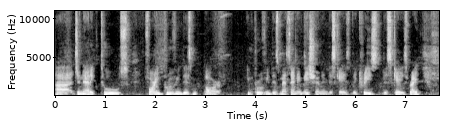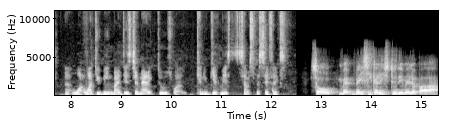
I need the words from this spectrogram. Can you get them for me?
uh, genetic tools for improving this or improving this methane emission in this case, decrease this case, right? Uh, what, what do you mean by these genetic tools? What, can you give me some specifics? So basically, is to develop a,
